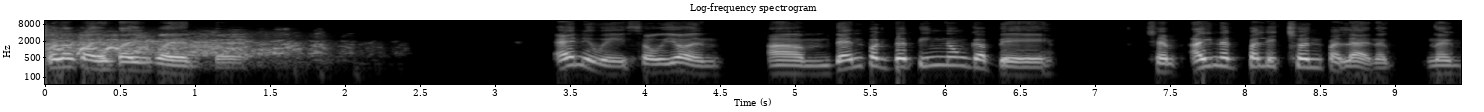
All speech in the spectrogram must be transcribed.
Walang kuwenta yung kuwento. Anyway, so yun. Um, then pagdating nung gabi, siyem ay nagpa-lechon pala, nag nag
